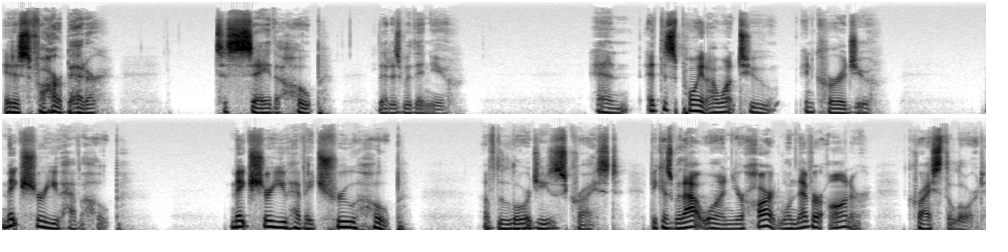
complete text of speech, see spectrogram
It is far better to say the hope that is within you. And at this point, I want to encourage you make sure you have a hope. Make sure you have a true hope of the Lord Jesus Christ, because without one, your heart will never honor Christ the Lord.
